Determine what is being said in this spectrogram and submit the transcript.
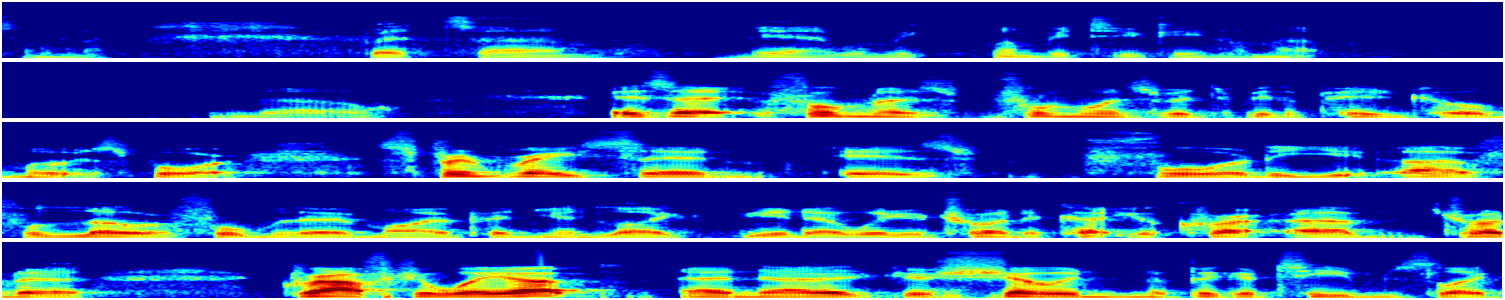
similar. But um, yeah, wouldn't be wouldn't be too keen on that. No. Is that Formula's Formula One's meant to be the pinnacle of motorsport. Sprint racing is for the uh, for lower formula, in my opinion. Like you know, when you're trying to cut your cra- um, trying to graft your way up, and uh, you're Mhm. showing the bigger teams like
